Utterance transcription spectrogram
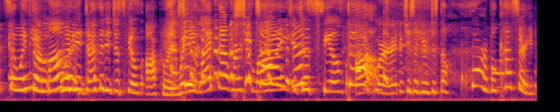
it. So when So, you, mom, when it does it, it just feels awkward. When you let that word She fly, it just feels stop. awkward. She's like, you're just a horrible cusser.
